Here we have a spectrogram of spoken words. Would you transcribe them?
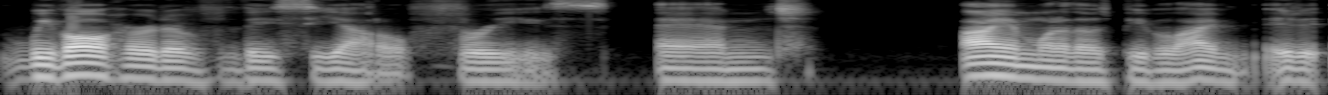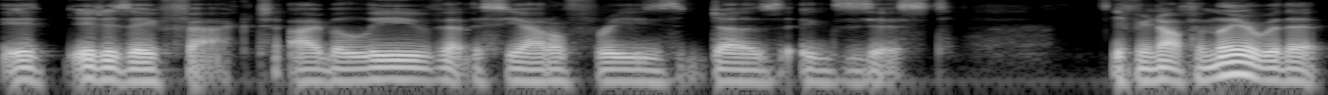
we've all heard of the Seattle freeze. And I am one of those people. I it, it it is a fact. I believe that the Seattle freeze does exist. If you're not familiar with it,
